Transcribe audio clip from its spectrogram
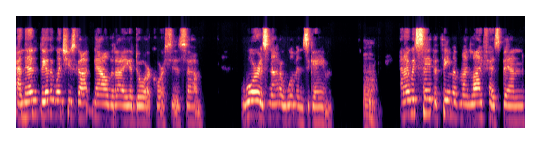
And then the other one she's got now that I adore, of course, is um, War is Not a Woman's Game. Mm. And I would say the theme of my life has been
